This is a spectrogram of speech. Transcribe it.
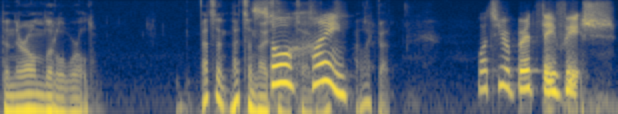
than their own little world. That's a that's a nice. So, honey, I like that. What's your birthday wish?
